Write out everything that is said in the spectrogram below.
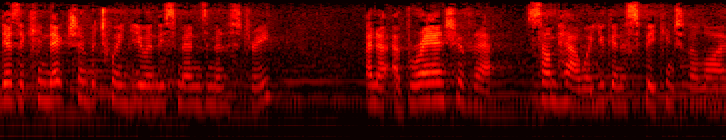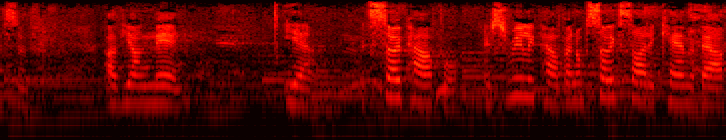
there's a connection between you and this men's ministry and a, a branch of that somehow where you're going to speak into the lives of, of young men. Yeah, it's so powerful. It's really powerful. And I'm so excited, Cam, about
